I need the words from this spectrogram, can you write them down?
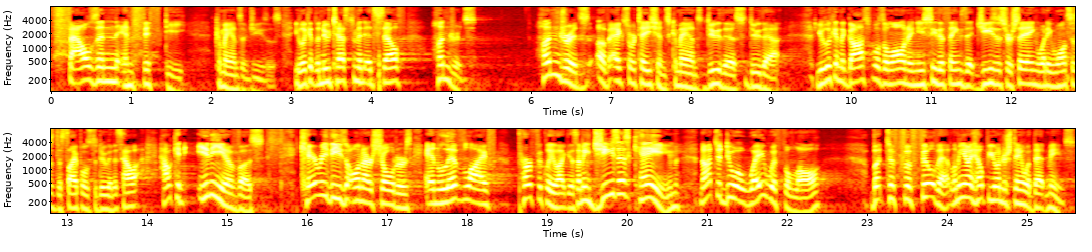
1,050 commands of Jesus. You look at the New Testament itself, hundreds, hundreds of exhortations, commands, do this, do that. You look in the Gospels alone and you see the things that Jesus are saying, what he wants his disciples to do. And it's how, how can any of us carry these on our shoulders and live life perfectly like this? I mean, Jesus came not to do away with the law, but to fulfill that. Let me help you understand what that means.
